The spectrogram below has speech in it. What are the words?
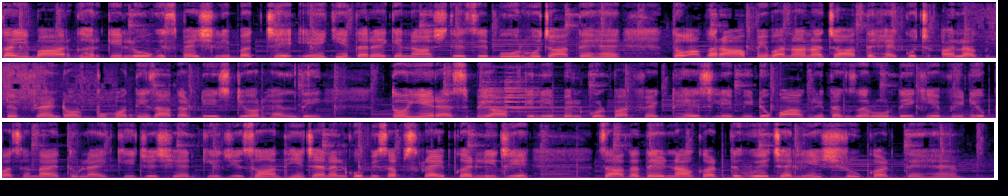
कई बार घर के लोग स्पेशली बच्चे, एक ही तरह के नाश्ते से बोर हो जाते हैं। तो अगर आप भी बनाना चाहते हैं कुछ अलग डिफरेंट और बहुत ही ज़्यादा टेस्टी और हेल्दी तो ये रेसिपी आपके लिए बिल्कुल परफेक्ट है। इसलिए वीडियो को आखिरी तक ज़रूर देखिए। वीडियो पसंद आए तो लाइक कीजिए शेयर कीजिए, साथ ही चैनल को भी सब्सक्राइब कर लीजिए। ज़्यादा देर ना करते हुए चलिए शुरू करते हैं।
